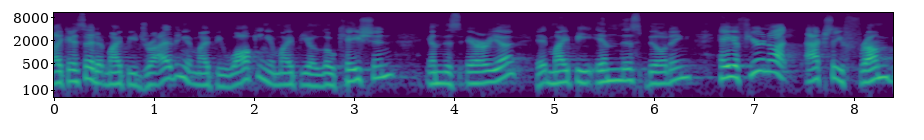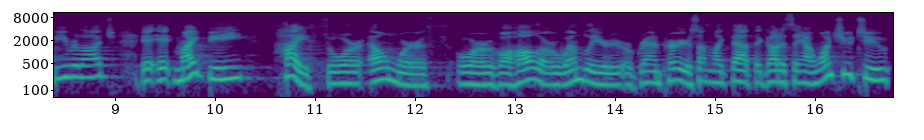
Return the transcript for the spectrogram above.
Like I said, it might be driving, it might be walking, it might be a location in this area, it might be in this building. Hey, if you're not actually from Beaverlodge, it, it might be Hythe or Elmworth or Valhalla or Wembley or, or Grande Prairie or something like that, that God is saying, I want you to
